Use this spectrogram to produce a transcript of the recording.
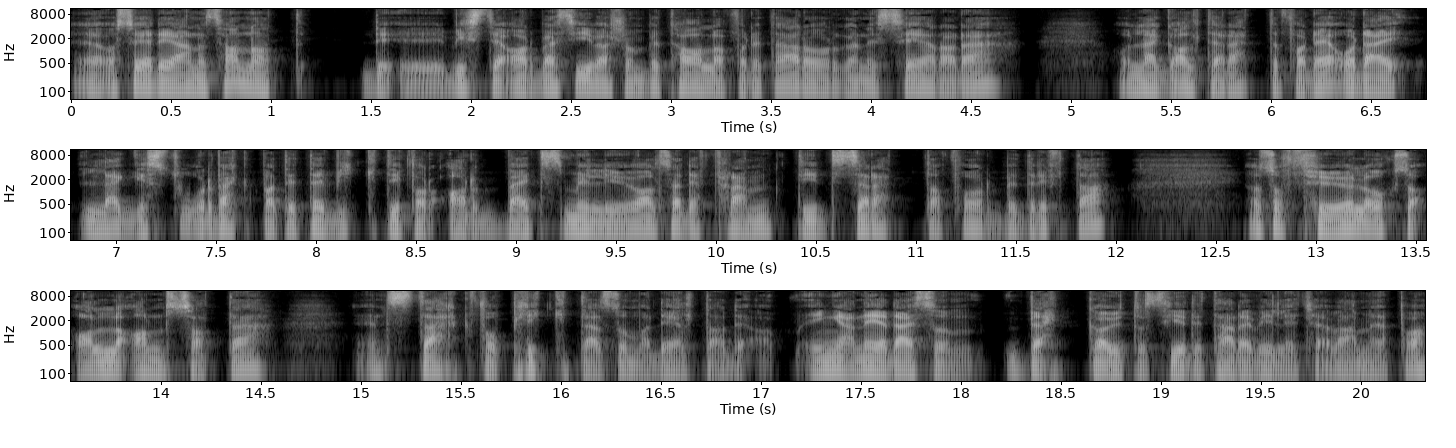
Eh, og så er det gjerne sånn at det, hvis det er arbeidsgiver som betaler for dette og organiserer det, og legger alt til rette for det, og de legger stor vekt på at dette er viktig for arbeidsmiljøet, altså det er fremtidsretta for bedrifter, ja, så føler også alle ansatte en sterk forpliktelse om å delta. Ingen er de som backer ut og sier dette vil jeg ikke være med på.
